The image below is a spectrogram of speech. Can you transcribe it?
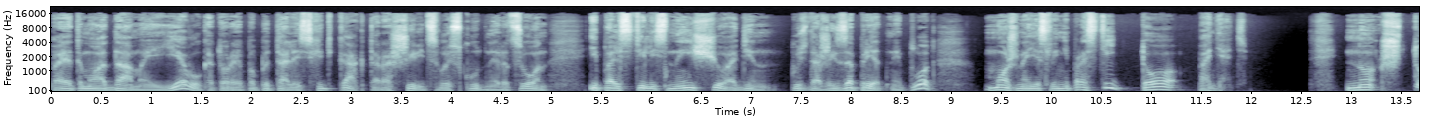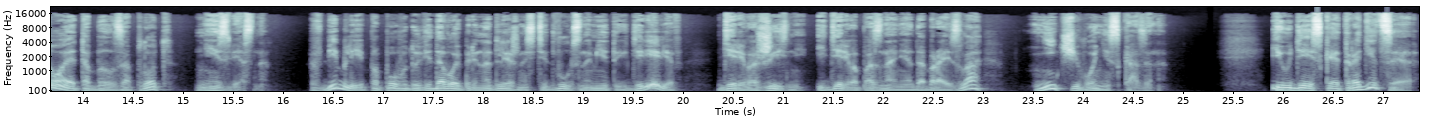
Поэтому Адама и Еву, которые попытались хоть как-то расширить свой скудный рацион и польстились на еще один пусть даже и запретный плод, можно, если не простить, то понять. Но что это был за плод, неизвестно. В Библии по поводу видовой принадлежности двух знаменитых деревьев, дерева жизни и дерева познания добра и зла, ничего не сказано. Иудейская традиция,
